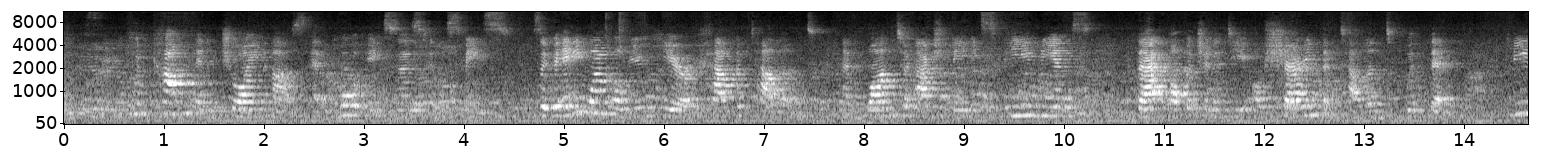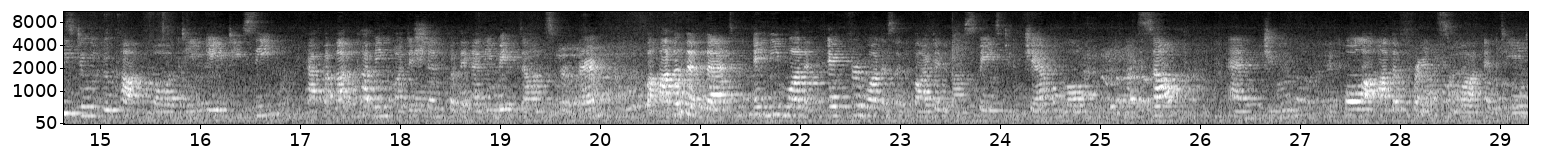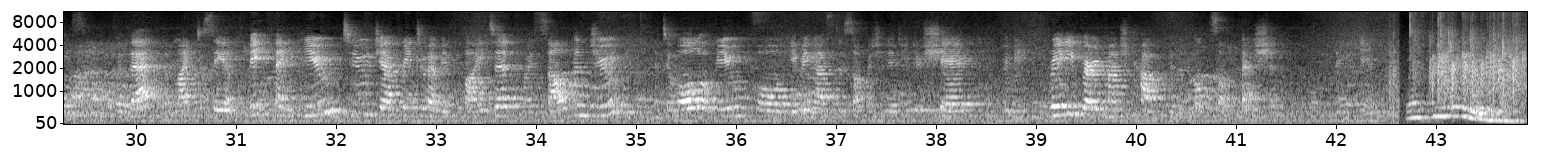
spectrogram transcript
could come and join us and coexist in the space. So if any one of you here have the talent and want to actually experience that opportunity of sharing that talent with them, please do look out for DADC. We have an upcoming audition for the Elevate Dance program. But other than that, anyone and everyone is invited in our space to jam along with myself and June and all our other friends who are at DADC. With that, I'd like to say a big thank you to Jeffrey to have invited myself and June and to all of you for giving us this opportunity to share. We really very much come with lots of passion. Thank you. Thank you.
